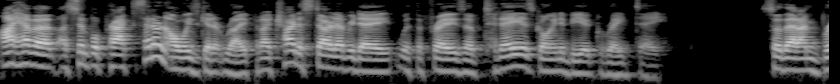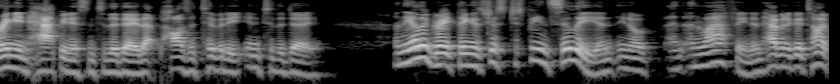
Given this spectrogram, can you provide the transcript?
I have a, a, simple practice. I don't always get it right, but I try to start every day with the phrase of today is going to be a great day. So that I'm bringing happiness into the day, that positivity into the day. And the other great thing is just, just being silly and, you know, and, and laughing and having a good time.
